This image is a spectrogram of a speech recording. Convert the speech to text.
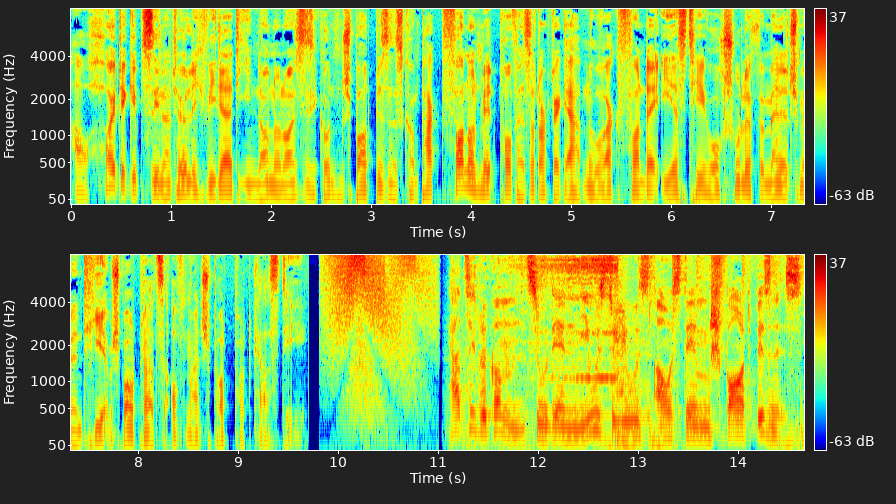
Auch heute gibt's sie natürlich wieder, die 99 Sekunden Sportbusiness Kompakt von und mit Professor Dr. Gerhard Nowak von der IST Hochschule für Management hier im Sportplatz auf mein Sportpodcast.de. Herzlich willkommen zu den News to Use aus dem Sportbusiness.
